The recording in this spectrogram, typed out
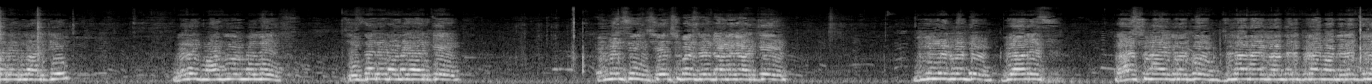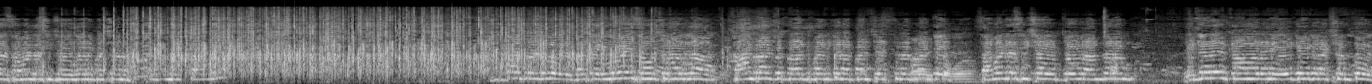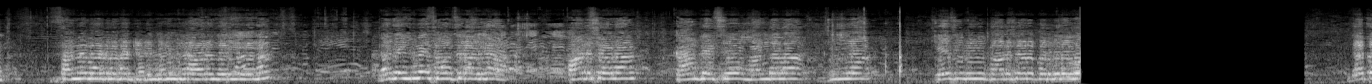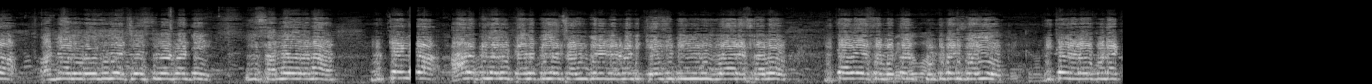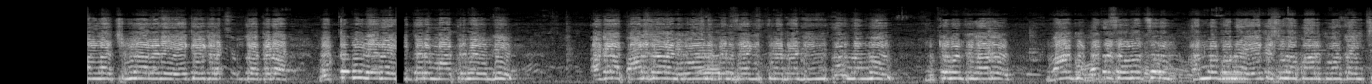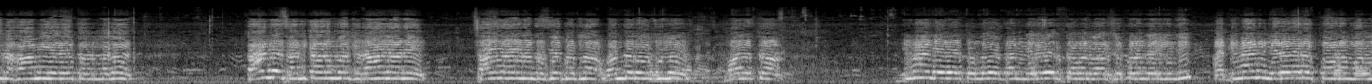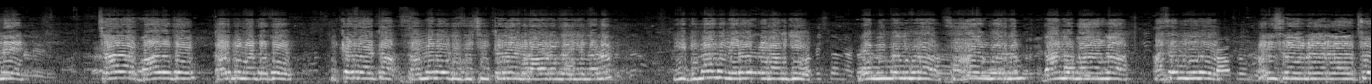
రాజేందర్ రెడ్డి గారికి మెదక్ మాజీ ఎమ్మెల్యే సిద్ధారెడ్డి రెడ్డి అన్న గారికి ఎమ్మెల్సీ షేక్ సుభాష్ రెడ్డి అన్న గారికి మిగిలినటువంటి బీఆర్ఎస్ రాష్ట్ర నాయకులకు జిల్లా నాయకులందరికీ కూడా మా నిరంతర సమగ్ర శిక్షణ విధాన పక్షాన్ని గత ఇరవై సంవత్సరాలుగా కాంట్రాక్ట్ ప్రాతిపదికన పనిచేస్తున్నటువంటి సమగ్ర శిక్ష ఉద్యోగులు అందరం రిజర్వేట్ కావాలనే ఏకైక లక్ష్యంతో సమ్మెబాటులో బట్టి రావడం జరిగిందన్న గత ఇరవై సంవత్సరాలుగా పాఠశాల కాంప్లెక్స్ మండల జిల్లా కేసీబీ పాఠశాల పరిధిలో గత పద్నాలుగు రోజులుగా చేస్తున్నటువంటి ఈ సమ్మె వలన ముఖ్యంగా ఆడపిల్లలు పేదపిల్లలు చదువుకునేటటువంటి కేసీబీ యూఆర్ఎస్లలో మొత్తం కుట్టుబడిపోయి విద్య నడవకుండా చూడాలనే ఏకైక లక్ష్యంతో అక్కడ ఒక్కరు లేదా ఇద్దరు మాత్రమే ఉండి అక్కడ పాఠశాల నిర్వహణ కొనసాగిస్తున్నటువంటి ఈ తరుణంలో ముఖ్యమంత్రి గారు మాకు గత సంవత్సరం హన్మకొండ ఏకశిల పార్క్ వద్ద ఇచ్చిన హామీ ఏదైతే ఉన్నదో కాంగ్రెస్ అధికారంలోకి రాగానే ఛాయ్ అయినంత సేపట్ల వంద రోజుల్లో మా యొక్క డిమాండ్ ఏదైతే ఉందో దాన్ని నెరవేరుస్తామని వారు చెప్పడం జరిగింది. ఆ డిమాండ్ నెరవేరకపోవడం వల్లనే చాలా బాధతో కడుపు మంటతో ఇక్కడ దాకా సమ్మెలో తీసి ఇక్కడ దాకా రావడం జరిగిందన్న ఈ డిమాండ్ నెరవేరడానికి మేము మిమ్మల్ని కూడా సహాయం కోరినాం. దాంట్లో భాగంగా అసెంబ్లీలో హరీష్ రావు గారు కావచ్చు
